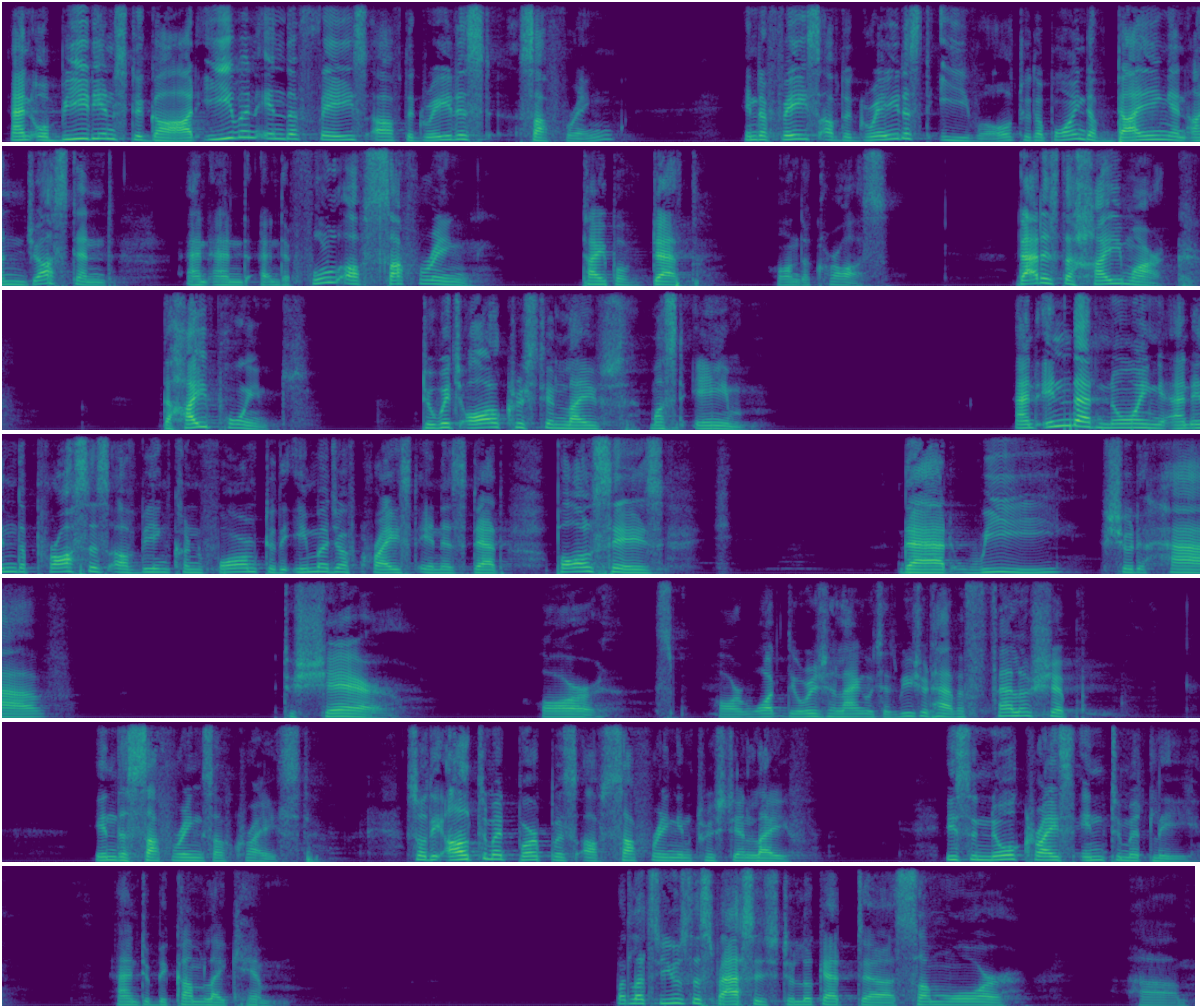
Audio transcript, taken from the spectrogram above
and obedience to God, even in the face of the greatest suffering, in the face of the greatest evil, to the point of dying an unjust and, and, and, and full of suffering type of death, on the cross. That is the high mark, the high point to which all Christian lives must aim. And in that knowing and in the process of being conformed to the image of Christ in his death, Paul says that we should have to share, or, or what the original language says, we should have a fellowship in the sufferings of Christ. So, the ultimate purpose of suffering in Christian life is to know Christ intimately and to become like Him. But let's use this passage to look at uh, some more um,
